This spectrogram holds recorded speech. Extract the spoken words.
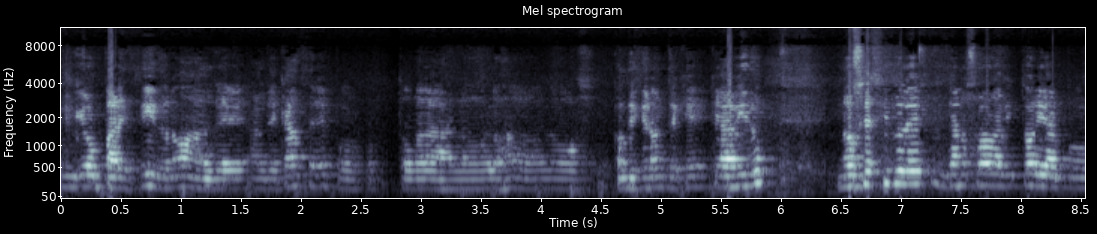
un guion parecido ¿no? al, de, al de Cáceres por, por todos los, los, los, condicionantes que, que ha habido. No sé si duele ya no solo la victoria por,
